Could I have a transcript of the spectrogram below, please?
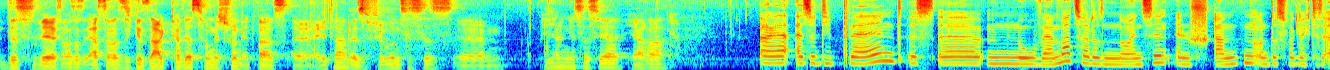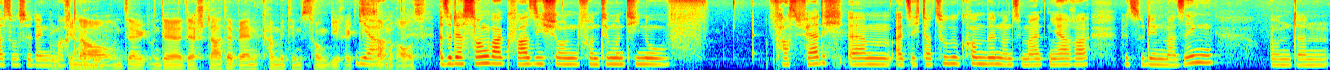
das wäre jetzt auch das Erste, was ich gesagt habe. Der Song ist schon etwas äh, älter. Also für uns ist es, ähm, wie lange ist das her? Jahre? Äh, also die Band ist äh, im November 2019 entstanden und das war gleich das erste, was wir dann gemacht Genau, haben. und, der, und der, der Start der Band kam mit dem Song direkt Ja. zusammen raus. Also der Song war quasi schon von Tim und Tino fast fertig, ähm, als ich dazugekommen bin und sie meinten, Jara, willst du den mal singen? Und dann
